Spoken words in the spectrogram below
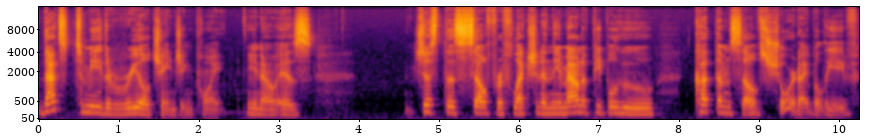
That's to me the real changing point. You know, is just the self reflection and the amount of people who cut themselves short. I believe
